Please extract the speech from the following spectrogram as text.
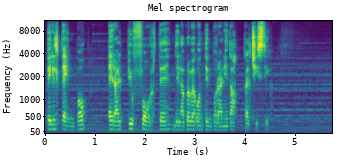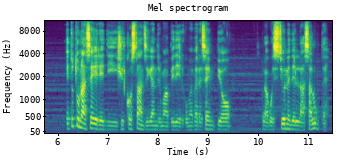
per il tempo era il più forte della propria contemporaneità calcistica. E tutta una serie di circostanze che andremo a vedere, come per esempio la questione della salute,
